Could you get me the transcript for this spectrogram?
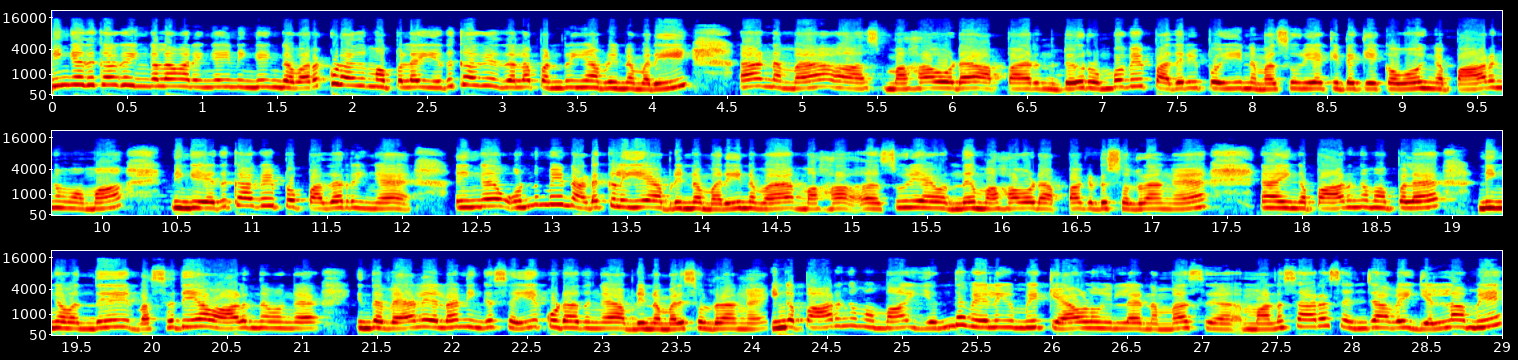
நீங்க எதுக்காக இங்கெல்லாம் வரீங்க? நீங்க இங்க வரக்கூடாது மாப்பிள்ளை. எதுக்காக இதெல்லாம் பண்றீங்க? அப்படின்ற மாதிரி நம்ம மகாவோட அப்பா இருந்துட்டு ரொம்பவே பதறி போய் நம்ம சூர்யா கிட்ட கேட்கவும் இங்க பாருங்க மாமா நீங்க எதுக்காக இப்ப பதறீங்க? இங்க ஒண்ணுமே நடக்கலையே அப்படின்ற மாதிரி நம்ம மகா சூர்யா வந்து மகாவோட அப்பா கிட்ட சொல்றாங்க. இங்க பாருங்க மாப்பிள்ளை நீங்க வந்து வசதியா வாழ்ந்தவங்க. இந்த வேலையெல்லாம் நீங்க செய்யக்கூடாதுங்க அப்படின்ற மாதிரி சொல்றாங்க. இங்க பாருங்க மாமா எந்த வேலையுமே கேவலம் இல்லை. நம்ம மனசார செஞ்சாவே எல்லாமே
